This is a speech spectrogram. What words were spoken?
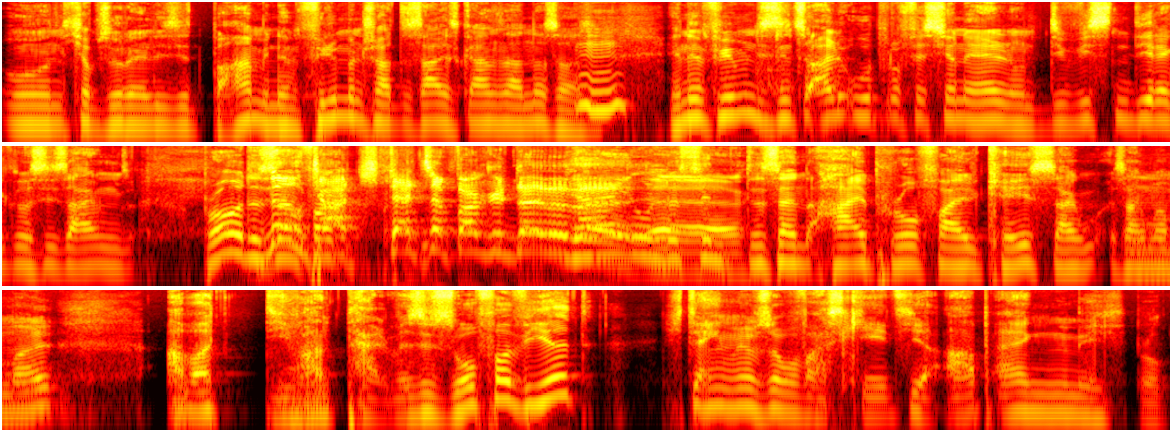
Und ich habe so realisiert, bam, in den Filmen schaut das alles ganz anders aus. Mhm. In den Filmen, die sind so alle urprofessionell und die wissen direkt, was sie sagen. Bro, das ist No einfach, judge, that's a fucking Ja, und das, Äh, sind, das ist ein High-Profile-Case, sagen, sagen Mhm. wir mal. Aber die waren teilweise so verwirrt. Ich denke mir so, was geht hier ab eigentlich? Bro,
